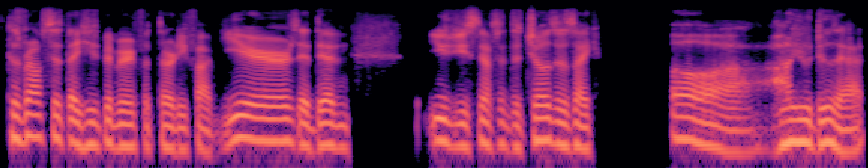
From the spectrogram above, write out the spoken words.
because ralph says that he's been married for 35 years and then yuji snaps into Chozen is like oh how do you do that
